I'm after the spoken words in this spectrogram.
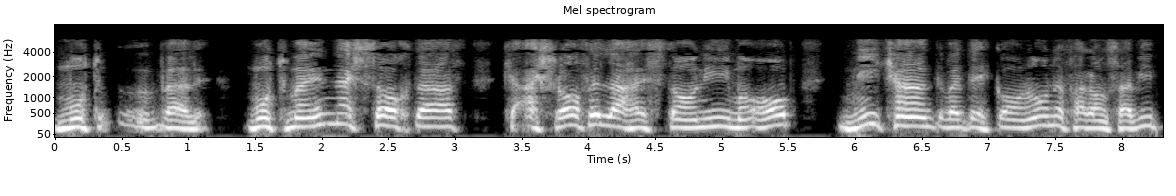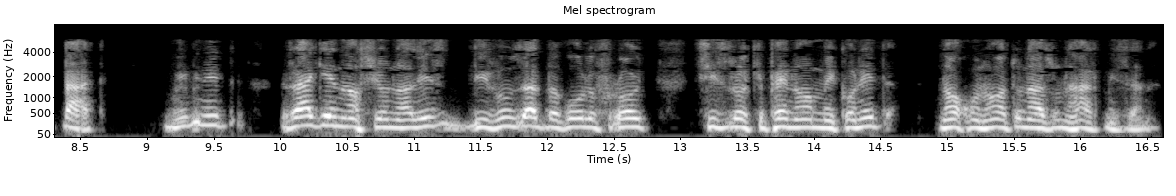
مط... بله مطمئنش ساخته است که اشراف لهستانی معاب نیکند و دهکانان فرانسوی بد. می‌بینید رگ ناسیونالیزم بیرون زد به قول فروید چیز رو که پنهان می‌کنید ناخونهاتون از اون حرف می‌زنن.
